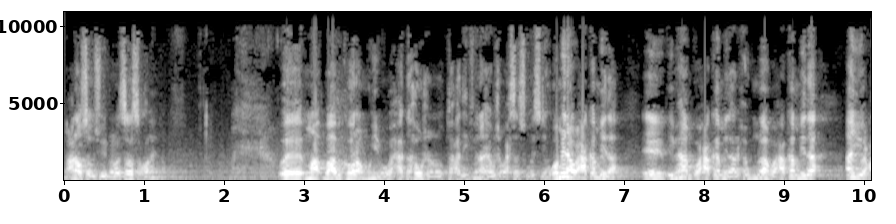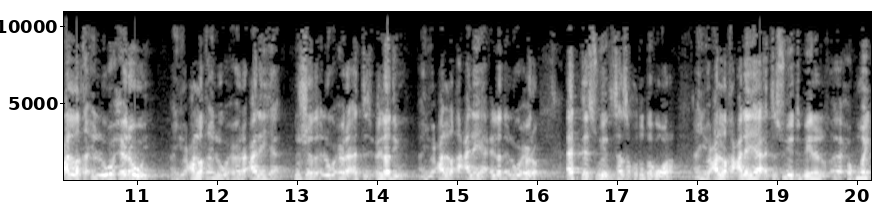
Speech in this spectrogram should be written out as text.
macnaha saa usu isaga soconayna baabika horaa muhiima wa hadda hawshan uu tacdiifinaya hawshan wax saas kuma siyan wa waxaa ka mid a ibhaamka waxaa ka mid a alxukmunaha waxaa ka mid a an yucallaqa in lagu xiro wey an yucallaqa in lagu xiro calayha dusheeda in lagu xiro ciladii wey an yucallaqa calayha cilada in lagu xiro ataswiyatu saasa kutubta ku qoran. An yucallaqa calayha ataswiyatu bayna xukmayn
